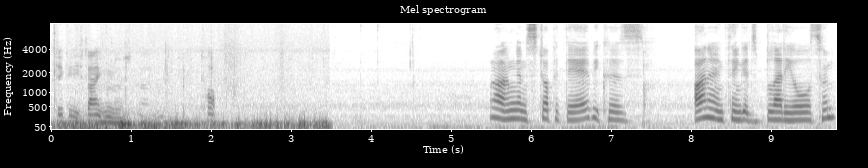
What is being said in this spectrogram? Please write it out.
particularly starting from the top. Right, I'm going to stop it there because I don't think it's bloody awesome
